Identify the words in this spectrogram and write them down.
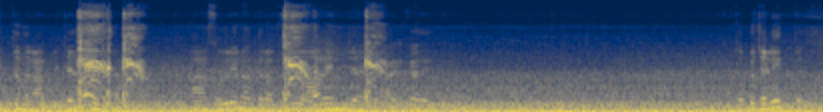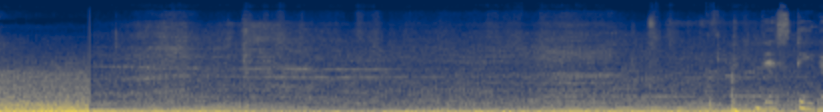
ಇತ್ತಂದ್ರೆ ಆ ಬ್ರಿಡ್ಜ್ ಆ ಸೂರ್ಯನ ಒಂಥರ ಫುಲ್ ಆರೆಂಜ್ ಸಕ್ಕದಿತ್ತು ಸ್ವಲ್ಪ ಚಳಿ ಇತ್ತು. ಜಸ್ಟ್ ಈಗ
